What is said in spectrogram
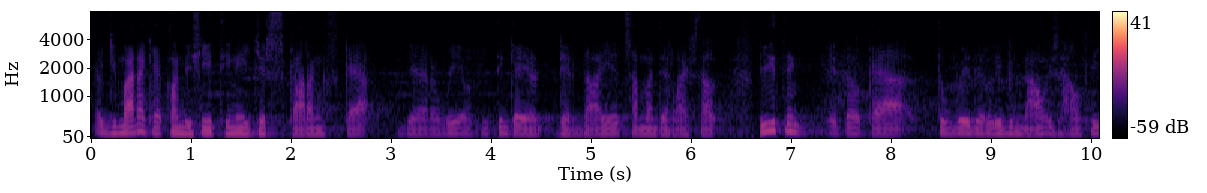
eh, gimana kayak kondisi teenagers sekarang kayak their way of eating kayak their diet sama their lifestyle. Do you think itu kayak the way they're living now is healthy?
